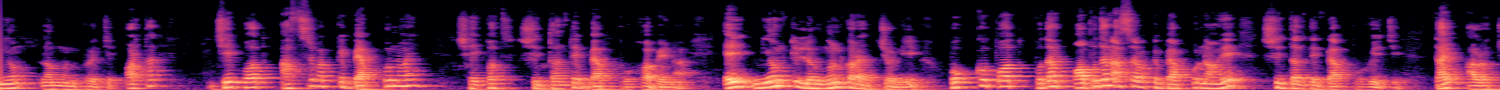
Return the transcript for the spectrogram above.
নিয়ম লঙ্ঘন করেছে। অর্থাৎ যে পথ আশ্রয়বাক্যে ব্যাপ্য নয়, সেই পথ সিদ্ধান্তে ব্যাপ্য হবে না। এই নিয়মটি লঙ্ঘন করার জন্য পক্ষপথ প্রধান অপ্রধান আশ্রমকে ব্যাপ্য না হয়ে সিদ্ধান্তে ব্যাপ্য হয়েছে। তাই আলোচ্য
